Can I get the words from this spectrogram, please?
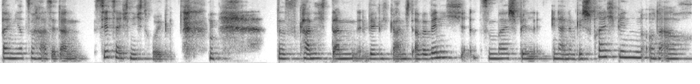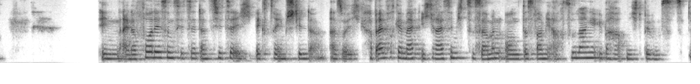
bei mir zu Hause, dann sitze ich nicht ruhig. Das kann ich dann wirklich gar nicht. Aber wenn ich zum Beispiel in einem Gespräch bin oder auch in einer Vorlesung sitze, dann sitze ich extrem still da. Also ich habe einfach gemerkt, ich reiße mich zusammen und das war mir auch so lange überhaupt nicht bewusst.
